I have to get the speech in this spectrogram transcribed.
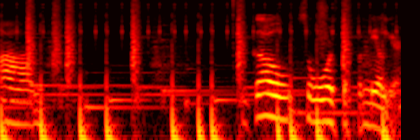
um, go towards the familiar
